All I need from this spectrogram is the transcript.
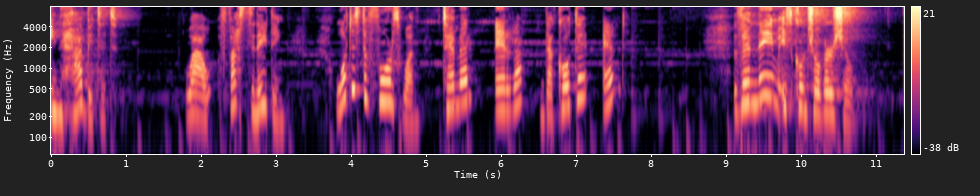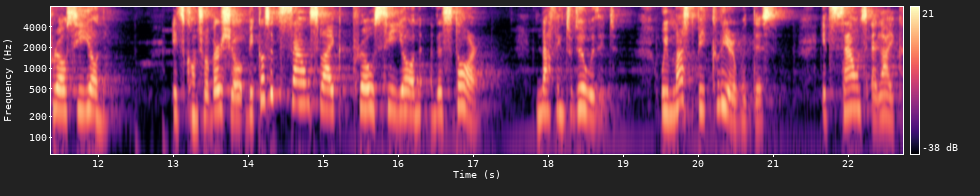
inhabited. Wow, fascinating. What is the fourth one? Temer, Erra, Dakote, and? The name is controversial. Procyon. It's controversial because it sounds like Procyon, the star. Nothing to do with it. We must be clear with this. It sounds alike,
